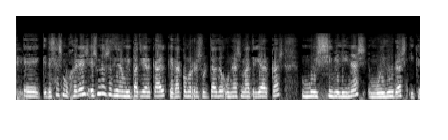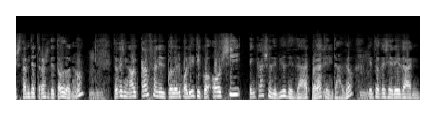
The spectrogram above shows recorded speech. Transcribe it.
Eh, que de esas mujeres es una sociedad muy patriarcal que da como resultado unas matriarcas muy civilinas, muy duras y que están detrás de todo, ¿no? Entonces no alcanzan el poder político o sí en caso de viudedad por atentado, que entonces heredan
